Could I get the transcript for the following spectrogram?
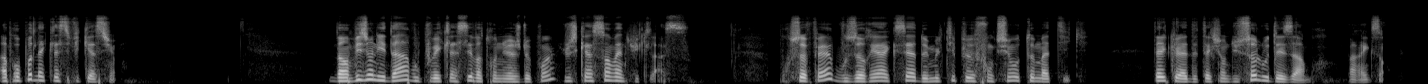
À propos de la classification, dans Vision LiDAR, vous pouvez classer votre nuage de points jusqu'à 128 classes. Pour ce faire, vous aurez accès à de multiples fonctions automatiques, telles que la détection du sol ou des arbres, par exemple.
